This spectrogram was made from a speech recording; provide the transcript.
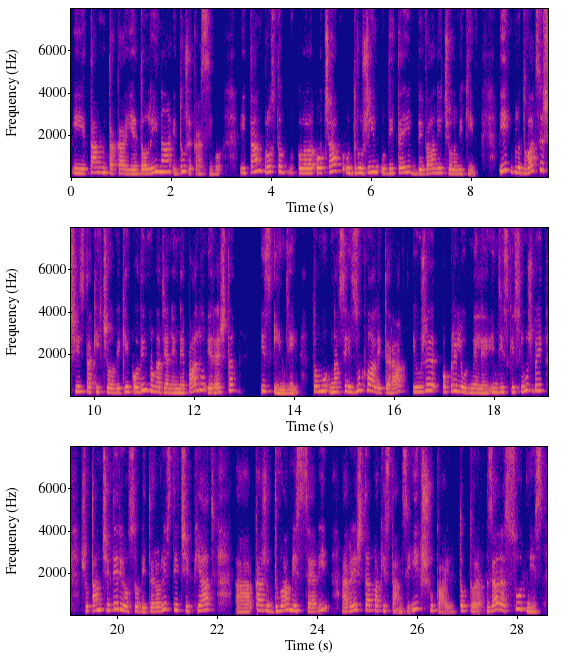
І там така є долина, і дуже красиво. І там просто в е, очах у дружин, у дітей вбивали чоловіків. Їх було 26 таких чоловіків, один громадянин Непалу і решта із Індії. Тому на цей зухвалий теракт і вже оприлюднили індійські служби, що там чотири особи терористи чи п'ять, кажуть, два місцеві, а решта пакистанці. Їх шукають. Тобто зараз сутність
